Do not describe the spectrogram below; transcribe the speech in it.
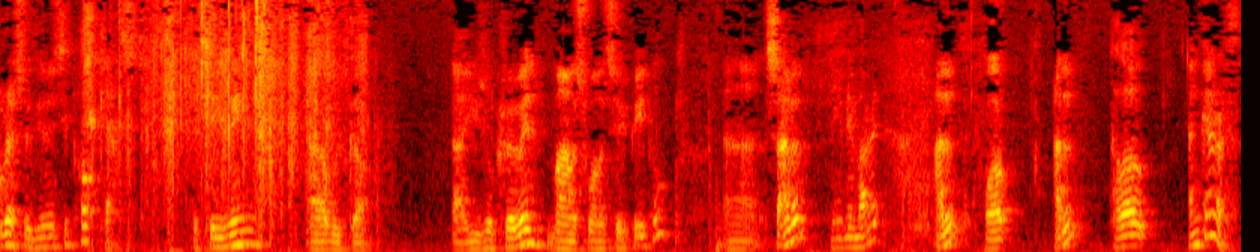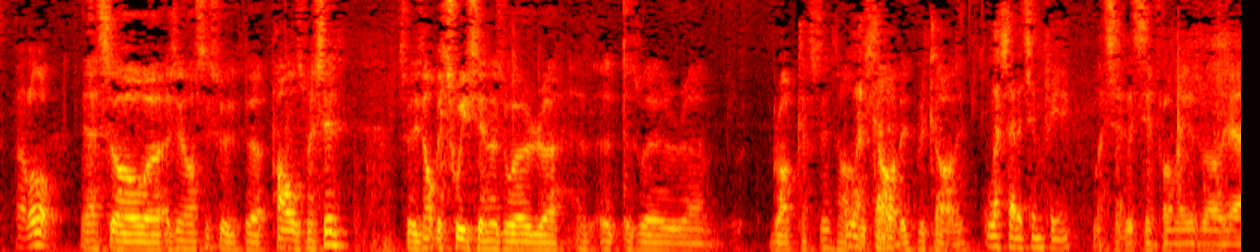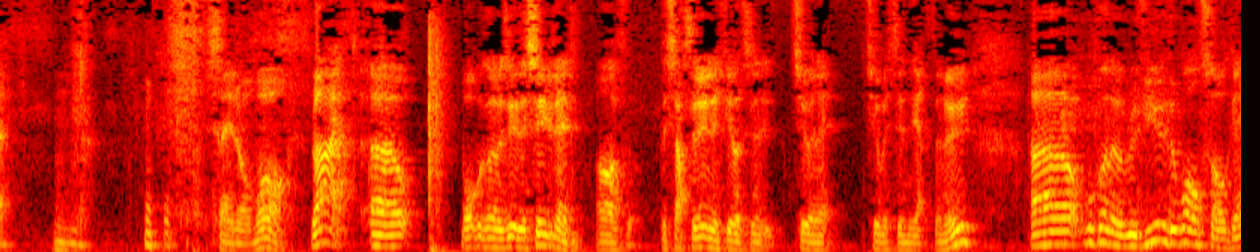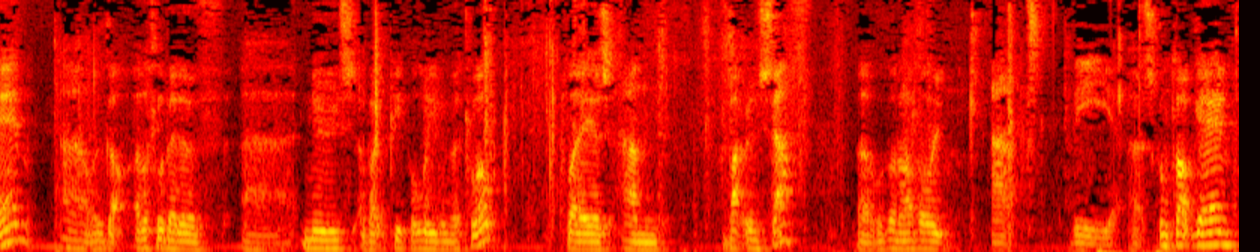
Welcome to the Progress with Unity podcast. This evening uh, we've got our usual crew in, minus one or two people. Uh, Simon, Evening, Barry. Adam, Hello. Adam, Hello. and Gareth. Hello. Yeah, so uh, as you noticed, we've, uh, Paul's missing, so he's not be tweeting as we're uh, as, as we're um, broadcasting or Less recording. Recording. Less editing for you. Less editing for me as well. Yeah. Hmm. Say no more. Right. Uh, what we're going to do this evening, or this afternoon, if you're listening to it to it in the afternoon, uh, we're going to review the Walsall game. Uh, we've got a little bit of uh, news about people leaving the club, players and backroom staff. Uh, we're going to have a look at the uh, Scunthorpe game,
